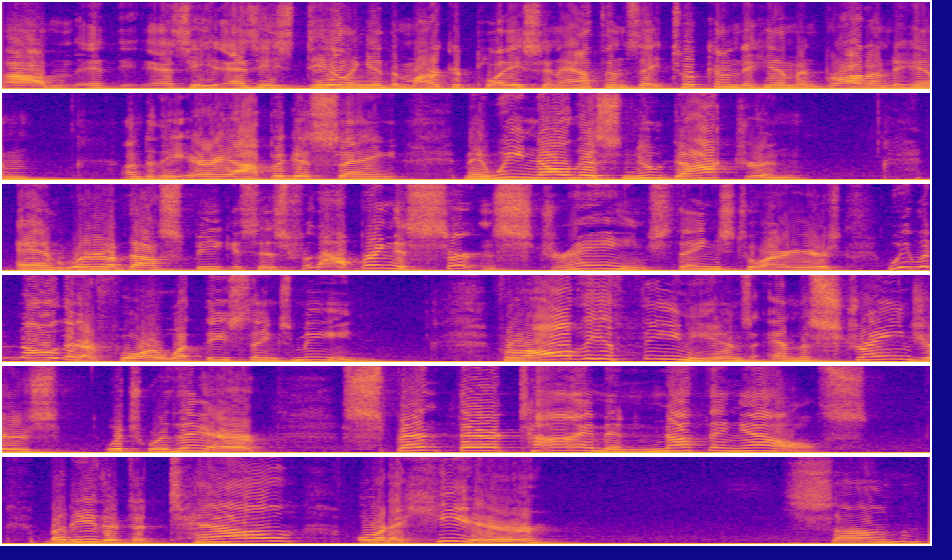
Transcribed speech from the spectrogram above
Um, it, as, he, as he's dealing in the marketplace in Athens, they took unto him and brought unto him unto the Areopagus, saying, May we know this new doctrine and whereof thou speakest. says, For thou bringest certain strange things to our ears. We would know, therefore, what these things mean. For all the Athenians and the strangers which were there spent their time in nothing else but either to tell or to hear some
